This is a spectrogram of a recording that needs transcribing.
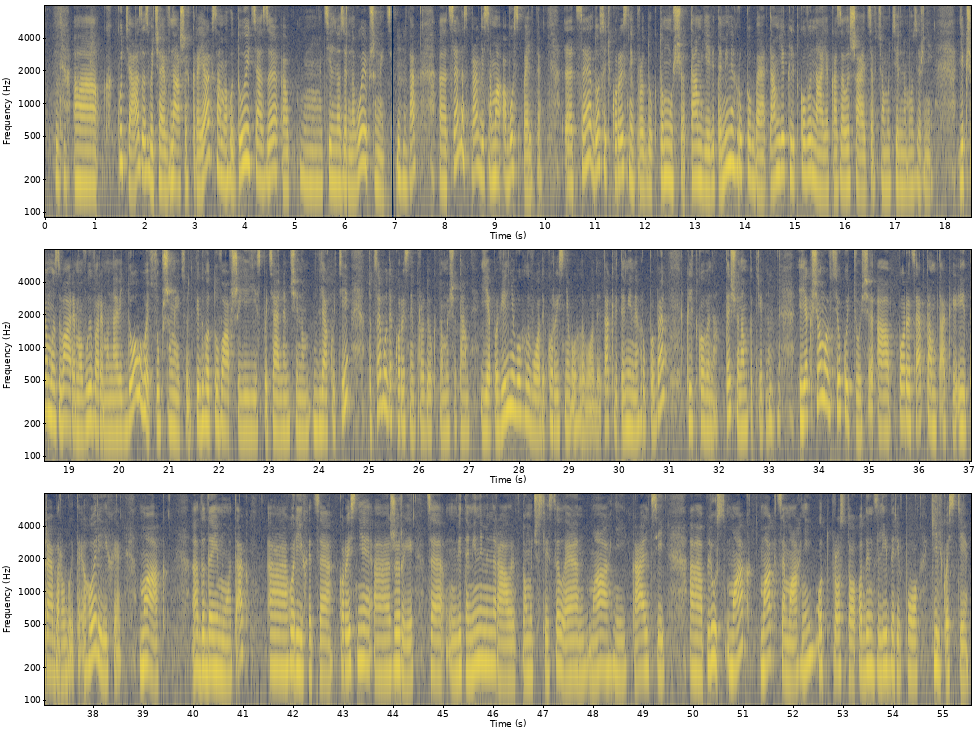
Куття зазвичай в наших краях саме готується з е, цільнозернової пшениці. Так? Е, Це насправді сама або спельти. Е, Це досить корисний продукт, тому що там є вітаміни групи Б, там є клітковина, яка залишається в цьому цільному зерні. Якщо ми зваримо, виваримо навіть довго цю пшеницю, підготувавши її спеціальним чином для куті, то це буде корисний продукт, тому що там є повільні вуглеводи, корисні вуглеводи, так, вітаміни групи Б, клітковина, те, що нам потрібно. І якщо ми в цю кутю ще, а по рецептам так і треба робити горіхи, мак е, додаємо, так. Е, Горіхи це корисні е, жири, це вітаміни, мінерали, в тому числі селен, магній, кальцій. Е, Плюс мак. Мак це магній. От просто один з лідерів по кількості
